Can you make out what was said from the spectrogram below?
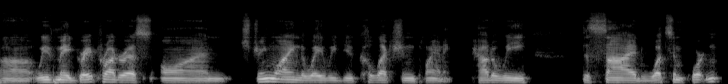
Uh, we've made great progress on streamlining the way we do collection planning. How do we decide what's important?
